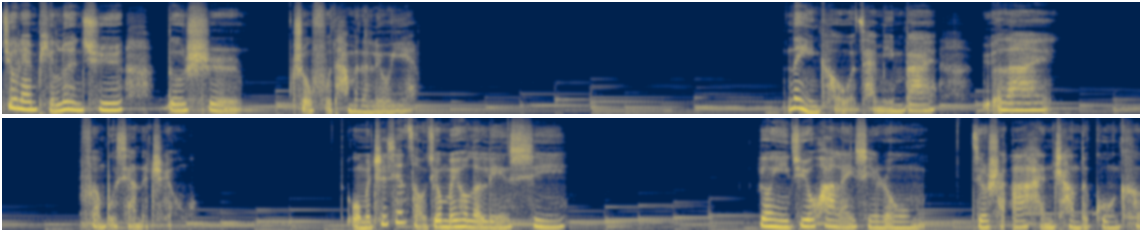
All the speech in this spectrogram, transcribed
就连评论区都是祝福他们的留言。那一刻，我才明白，原来。放不下的只有我。我们之间早就没有了联系。用一句话来形容，就是阿涵唱的《过客》。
